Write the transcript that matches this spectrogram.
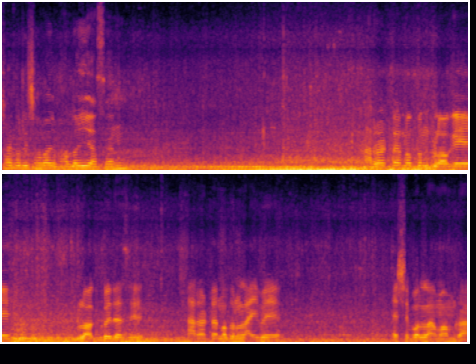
আশা করি সবাই ভালোই আছেন। আরও একটা নতুন ব্লগে ব্লগ কইতেছি। আরও একটা নতুন লাইভে এসে বললাম আমরা।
